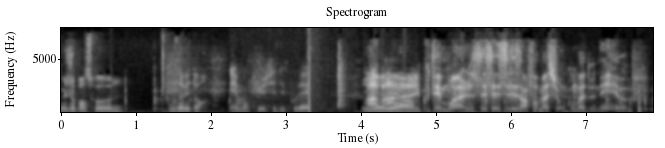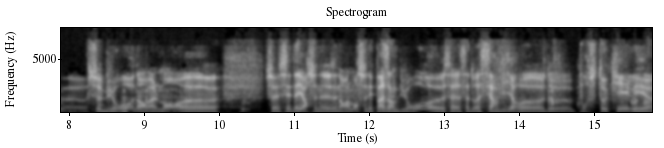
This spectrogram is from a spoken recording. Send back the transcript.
Mais je pense que euh, vous avez tort. Et mon cul, c'est du poulet. Y ah avait, bah, euh, écoutez, moi, c'est- les informations qu'on m'a données. euh, euh, ce bureau, normalement, euh, c'est d'ailleurs, ce n'est- normalement, ce n'est pas un bureau. euh, ça, ça doit servir euh, de, pour stocker les, euh,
